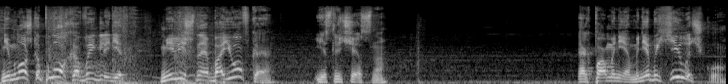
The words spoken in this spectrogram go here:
Немножко плохо выглядит милишная боевка, если честно. Как по мне. Мне бы хилочку.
